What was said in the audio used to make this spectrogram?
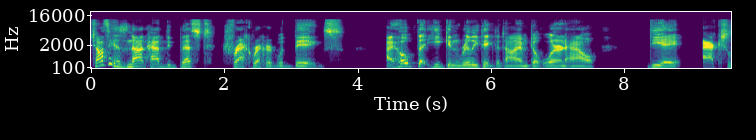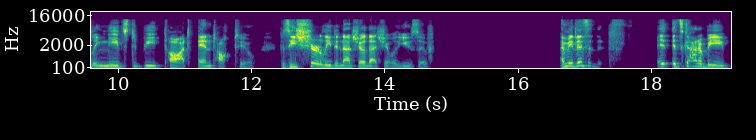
Chauncey has not had the best track record with bigs? I hope that he can really take the time to learn how DA actually needs to be taught and talked to because he surely did not show that shit with Jusuf. I mean, this it, it's got to be.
